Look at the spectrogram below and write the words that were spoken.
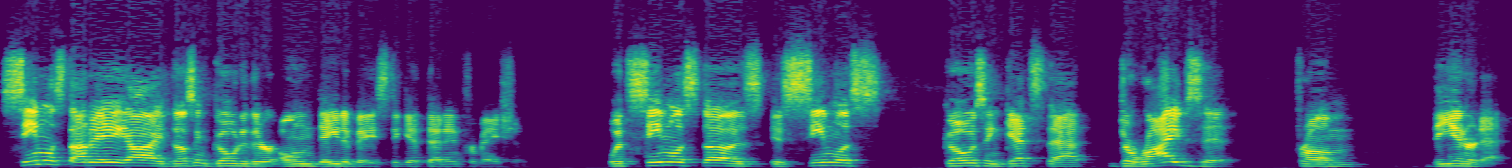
Seamless.ai doesn't go to their own database to get that information. What Seamless does is Seamless goes and gets that, derives it from the internet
